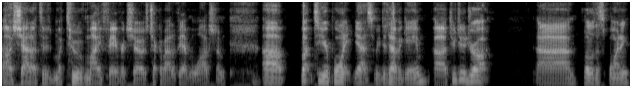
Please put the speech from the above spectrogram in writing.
uh, shout out to my, two of my favorite shows. Check them out if you haven't watched them. Uh, but to your point, yes, we did have a game, uh, two-two draw. Uh, a little disappointing.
